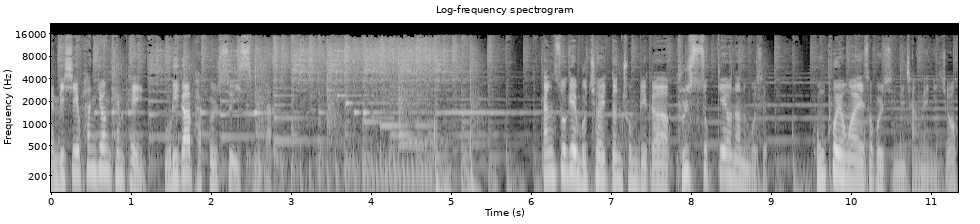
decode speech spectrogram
MBC 환경 캠페인 우리가 바꿀 수 있습니다. 땅 속에 묻혀있던 좀비가 불쑥 깨어나는 모습 공포 영화에서 볼 수 있는 장면이죠.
